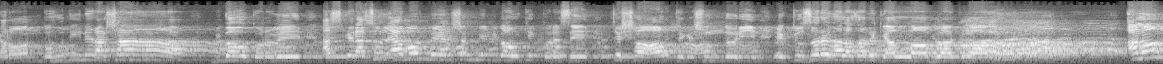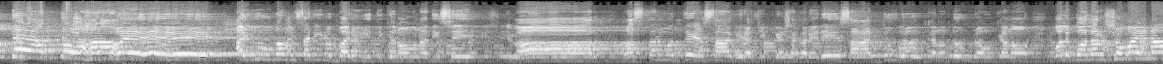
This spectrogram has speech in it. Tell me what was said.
কারণ বহুদিনের আশা বিবাহ করবে। আজকে রাসুল এমন মেয়ের সঙ্গে বিবাহ ঠিক করেছে যে সব থেকে সুন্দরী। একটু জোরে বলা যাবে কি? আল্লাহ আনন্দে আত্মহারা দিকে রওনা দিছে। এবার রাস্তার মধ্যে সাহাবিরা জিজ্ঞাসা করে, রে সাহাব, দৌড়াও কেন দৌড়াও কেন? বলে, বলার সময় না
